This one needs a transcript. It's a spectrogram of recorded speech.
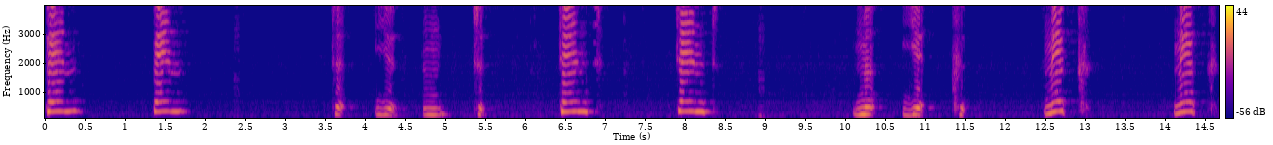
pin, pin, t, y, n, t, tent, tent, n, y, k, neck, neck,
